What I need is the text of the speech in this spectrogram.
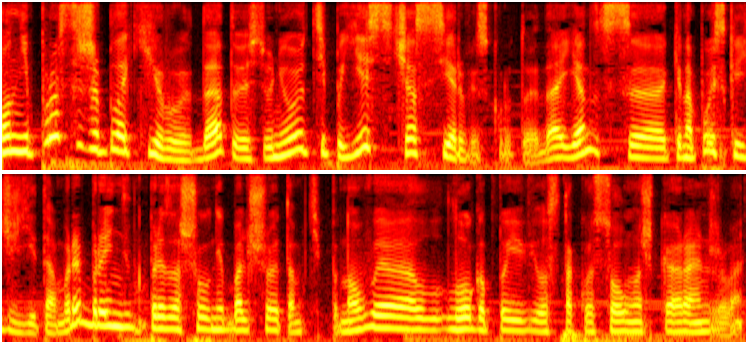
он не просто же блокирует, да, то есть у него, типа, есть сейчас сервис крутой, да, Яндекс э, Кинопоиск HD, там ребрендинг произошел небольшой, там, типа, новое лого появилось, такое солнышко оранжевое.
